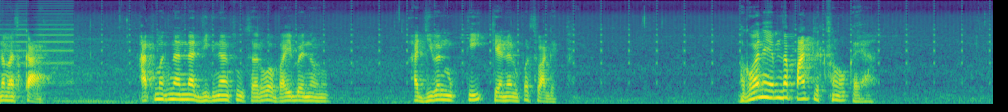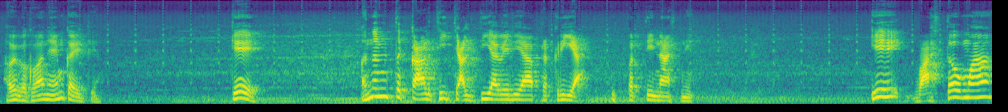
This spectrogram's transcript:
નમસ્કાર. આત્મજ્ઞાનના જિજ્ઞાસુ સર્વ ભાઈ બહેનોનું આ જીવન મુક્તિ ચેનલ ઉપર સ્વાગત છે. ભગવાને એમના પાંચ લક્ષણો કહ્યા. હવે ભગવાને એમ કહે છે કે અનંત કાળથી ચાલતી આવેલી આ પ્રક્રિયા ઉત્પત્તિ નાશની એ વાસ્તવમાં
